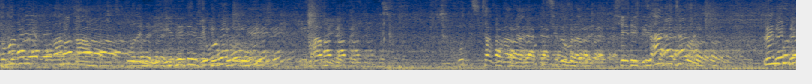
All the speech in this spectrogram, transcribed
তোমাদের প্রতিষ্ঠা করা। যায় করা যায় যা কিছু করো প্রেম করবে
